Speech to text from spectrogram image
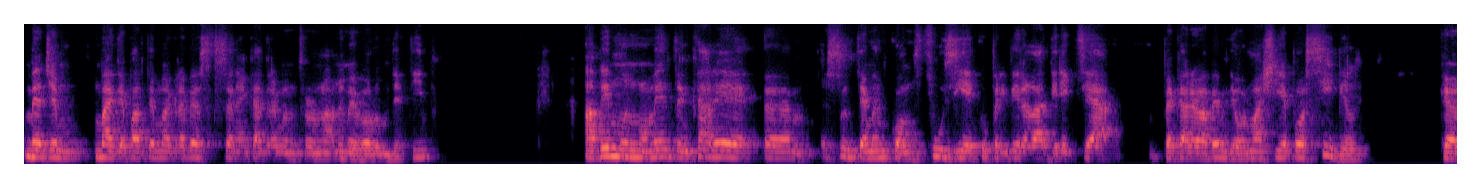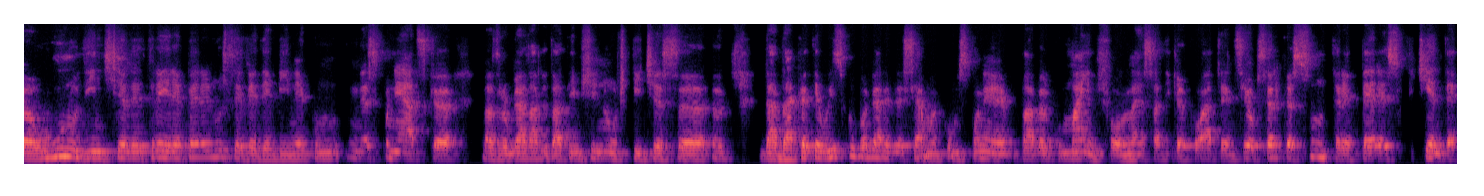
mergem mai departe, mă grăbesc să ne încadrăm într-un anume volum de timp. Avem un moment în care uh, suntem în confuzie cu privire la direcția pe care o avem de urma și e posibil că unul din cele trei repere nu se vede bine, cum ne spuneați că v-ați rugat atâta timp și nu știi ce să... Dar dacă te uiți cu băgare de seamă, cum spune Pavel, cu mindfulness, adică cu atenție, observ că sunt repere suficiente.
